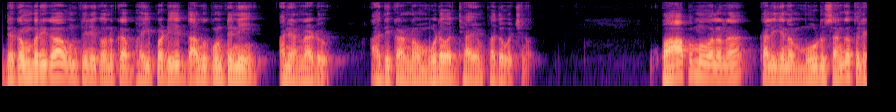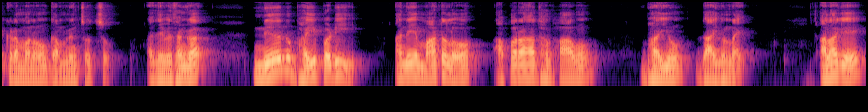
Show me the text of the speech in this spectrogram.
దిగంబరిగా ఉంటిని గనుక భయపడి దాగుకుంటుని అని అన్నాడు. ఆదికాండం మూడవ అధ్యాయం పదవచనం పాపము వలన కలిగిన మూడు సంగతులు ఇక్కడ మనం గమనించవచ్చు. అదేవిధంగా నేను భయపడి అనే మాటలో అపరాధ భావం భయం దాగి ఉన్నాయి అలాగే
